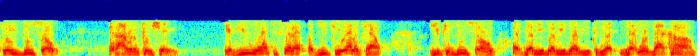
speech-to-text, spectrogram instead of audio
please do so, and I would appreciate it. If you want to set up a GTL account, you can do so at www.connectnetwork.com,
